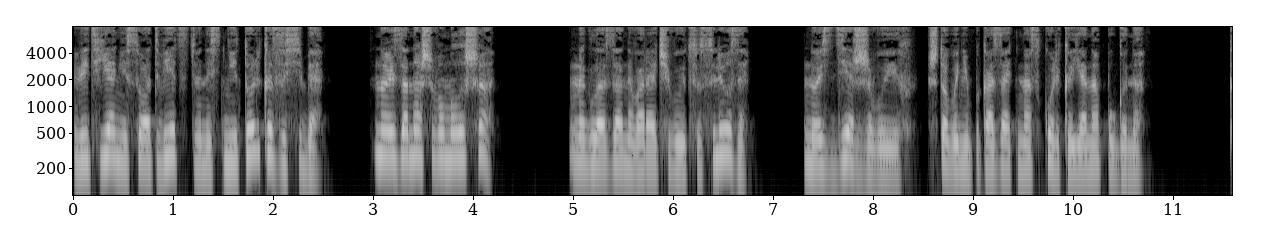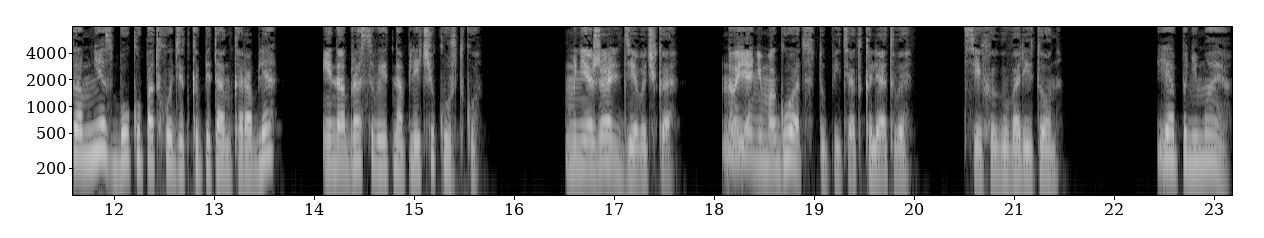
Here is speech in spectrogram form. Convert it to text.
Ведь я несу ответственность не только за себя — но и за нашего малыша. На глаза наворачиваются слезы, но сдерживаю их, чтобы не показать, насколько я напугана. Ко мне сбоку подходит капитан корабля и набрасывает на плечи куртку. «Мне жаль, девочка, но я не могу отступить от клятвы», — тихо говорит он. «Я понимаю.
